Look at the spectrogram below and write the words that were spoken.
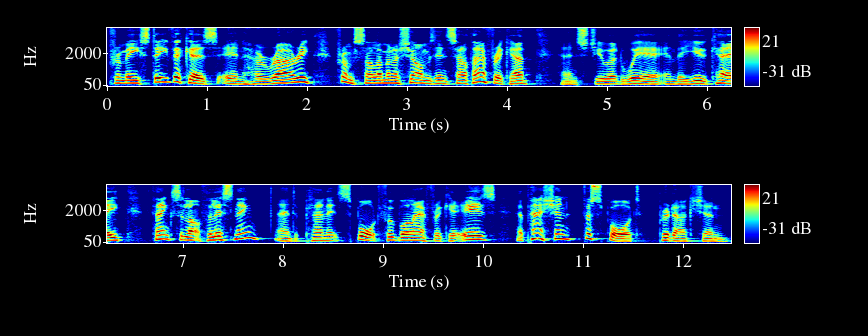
From me, Steve Vickers in Harare, from Solomon Ashams in South Africa, and Stuart Weir in the UK. Thanks a lot for listening, and Planet Sport Football Africa is a passion for sport production.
